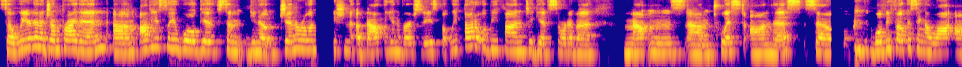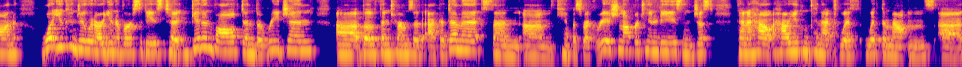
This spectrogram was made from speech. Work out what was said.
So we are going to jump right in. Um, obviously, we'll give some, you know, general information about the universities, but we thought it would be fun to give sort of a mountains um, twist on this. So we'll be focusing a lot on what you can do at our universities to get involved in the region, uh, both in terms of academics and um, campus recreation opportunities, and just kind of how, how you can connect with, with the mountains uh,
